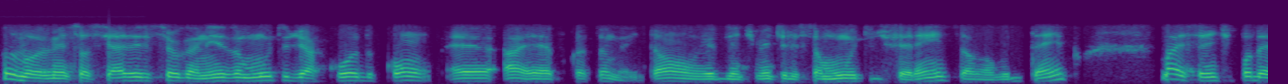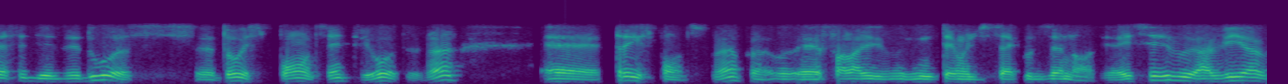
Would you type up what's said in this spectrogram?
Os movimentos sociais eles se organizam muito de acordo com é, a época também. Então, evidentemente, eles são muito diferentes ao longo do tempo. Mas se a gente pudesse dizer duas, dois pontos, entre outros, né? É, três pontos, né? Pra, é, falar em termos de século XIX. Aí se havia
